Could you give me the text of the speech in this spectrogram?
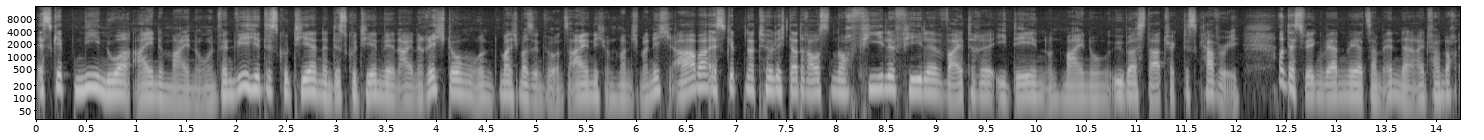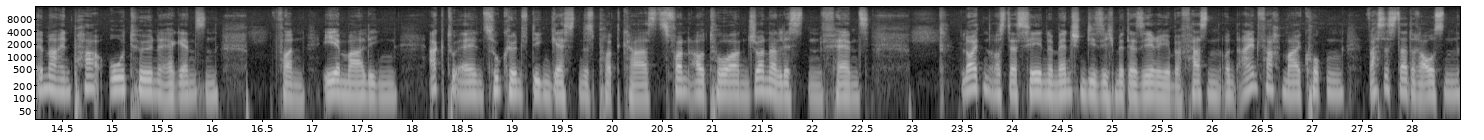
Es gibt nie nur eine Meinung. Und wenn wir hier diskutieren, dann diskutieren wir in eine Richtung und manchmal sind wir uns einig und manchmal nicht. Aber es gibt natürlich da draußen noch viele, viele weitere Ideen und Meinungen über Star Trek Discovery. Und deswegen werden wir jetzt am Ende einfach noch immer ein paar O-Töne ergänzen von ehemaligen, aktuellen, zukünftigen Gästen des Podcasts, von Autoren, Journalisten, Fans Leuten aus der Szene, Menschen, die sich mit der Serie befassen und einfach mal gucken, was ist da draußen,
